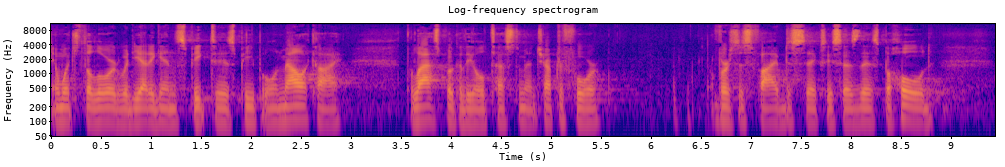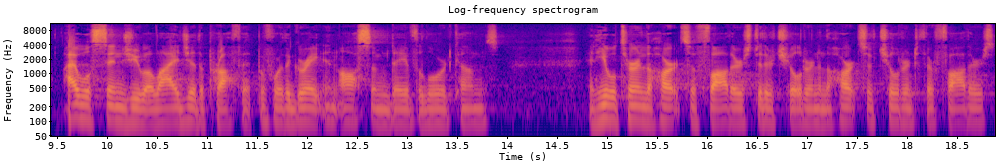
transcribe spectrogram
in which the Lord would yet again speak to his people. In Malachi, the last book of the Old Testament, chapter 4, verses 5 to 6, he says this Behold, I will send you Elijah the prophet before the great and awesome day of the Lord comes. And he will turn the hearts of fathers to their children and the hearts of children to their fathers,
